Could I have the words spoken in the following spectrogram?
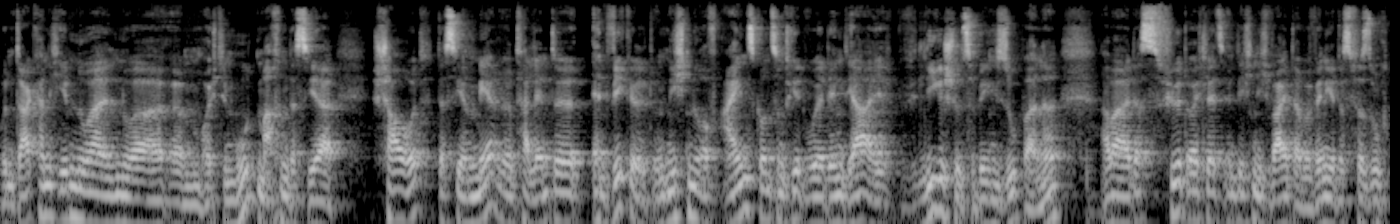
Und da kann ich eben nur, nur ähm, euch den Mut machen, dass ihr schaut, dass ihr mehrere Talente entwickelt und nicht nur auf eins konzentriert, wo ihr denkt, ja, Liegestütze bin ich super, ne? Aber das führt euch letztendlich nicht weiter. Aber wenn ihr das versucht,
